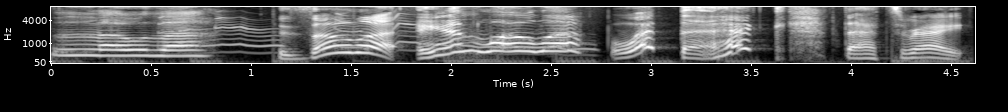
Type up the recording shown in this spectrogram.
Lola. Zola and Lola? What the heck? That's right.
